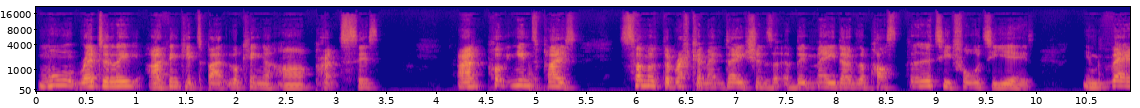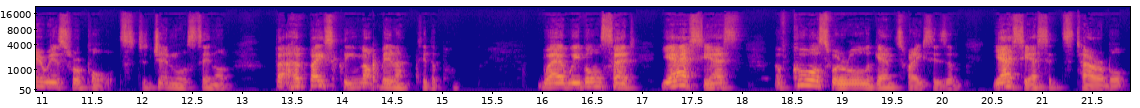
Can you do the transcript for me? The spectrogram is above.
More readily, I think it's about looking at our practices and putting into place some of the recommendations that have been made over the past 30, 40 years in various reports to General Synod that have basically not been acted upon. Where we've all said, yes, yes, of course we're all against racism. Yes, yes, it's terrible.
